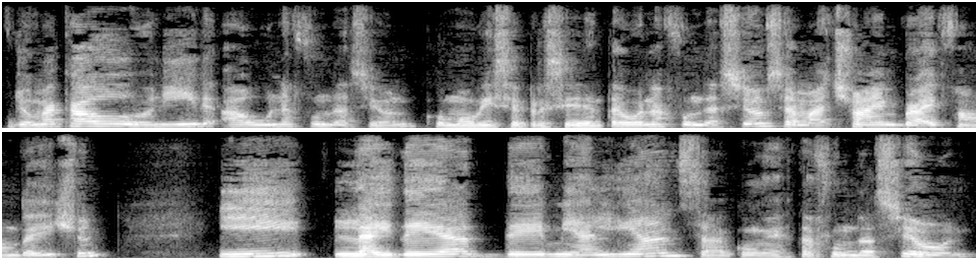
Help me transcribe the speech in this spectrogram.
Yo me acabo de unir a una fundación como vicepresidenta de una fundación, se llama Shine Bright Foundation, y la idea de mi alianza con esta fundación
